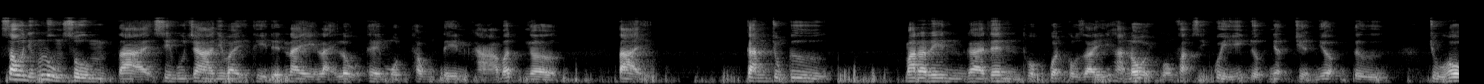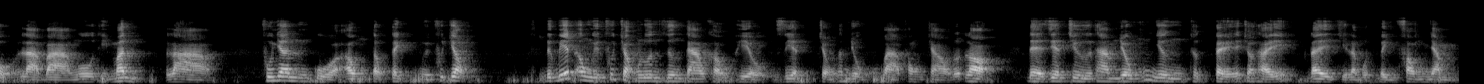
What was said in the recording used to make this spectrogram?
Sau những lùm xùm tại Simbucha như vậy thì đến nay lại lộ thêm một thông tin khá bất ngờ tại căn chung cư Mandarin Garden thuộc quận Cầu Giấy, Hà Nội của ông Phạm Sĩ Quý được nhận chuyển nhượng từ chủ hộ là bà Ngô Thị Mân là phu nhân của ông Tổng tịch Nguyễn Phú Trọng. Được biết, ông Nguyễn Phú Trọng luôn dương cao khẩu hiệu diệt chống tham nhũng và phong trào đốt lò để diệt trừ tham nhũng nhưng thực tế cho thấy đây chỉ là một bình phong nhằm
